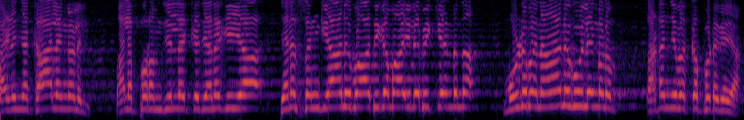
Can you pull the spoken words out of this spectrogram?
കഴിഞ്ഞ കാലങ്ങളിൽ മലപ്പുറം ജില്ലക്ക് ജനകീയ ജനസംഖ്യാനുപാതികമായി ലഭിക്കേണ്ടുന്ന മുഴുവൻ ആനുകൂല്യങ്ങളും തടഞ്ഞു വെക്കപ്പെടുകയാണ്.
